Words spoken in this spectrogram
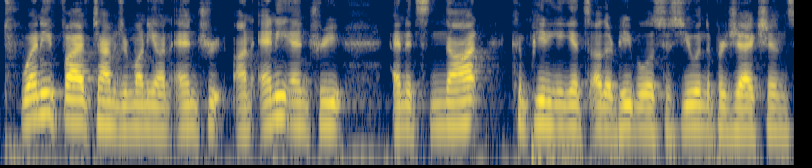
25 times your money on entry on any entry and it's not competing against other people it's just you and the projections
